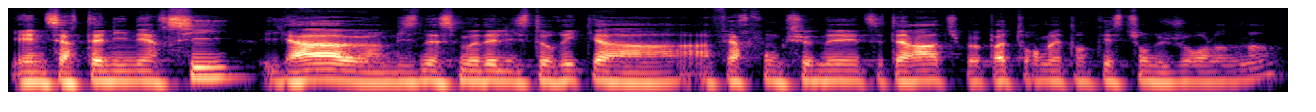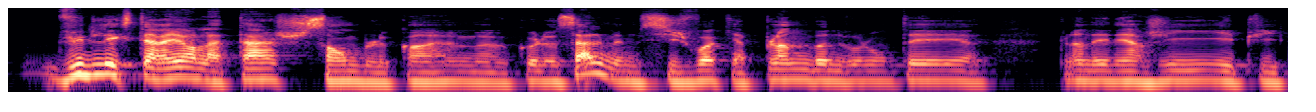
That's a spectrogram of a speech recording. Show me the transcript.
il y a une certaine inertie, il y a euh, un business model historique à, faire fonctionner, etc. Tu peux pas tout remettre en question du jour au lendemain. Vu de l'extérieur, la tâche semble quand même colossale, même si je vois qu'il y a plein de bonnes volontés plein d'énergie et puis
